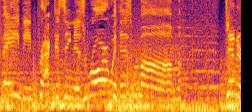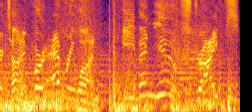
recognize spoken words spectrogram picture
baby practicing his roar with his mom! Dinner time for everyone, even you, Stripes.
